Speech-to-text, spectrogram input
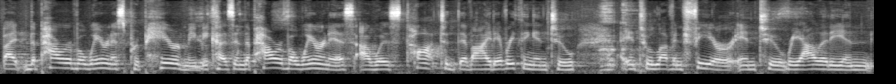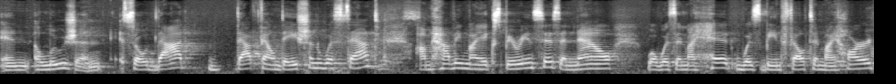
But the power of awareness prepared me because in the power of awareness, I was taught to divide everything into, into love and fear, into reality and, and illusion. So that that foundation was set. I'm having my experiences, and now what was in my head was being felt in my heart.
